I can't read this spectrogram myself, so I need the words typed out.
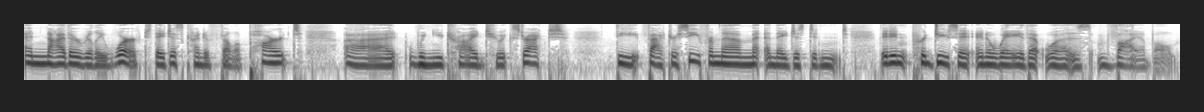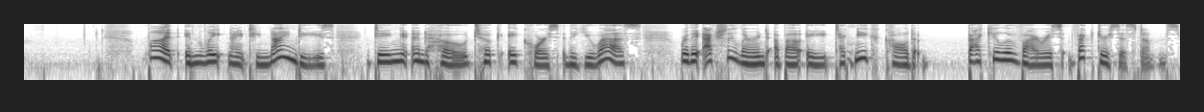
and neither really worked. They just kind of fell apart uh, when you tried to extract the factor C from them, and they just didn't. They didn't produce it in a way that was viable. But in the late 1990s, Ding and Ho took a course in the US where they actually learned about a technique called baculovirus vector systems.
